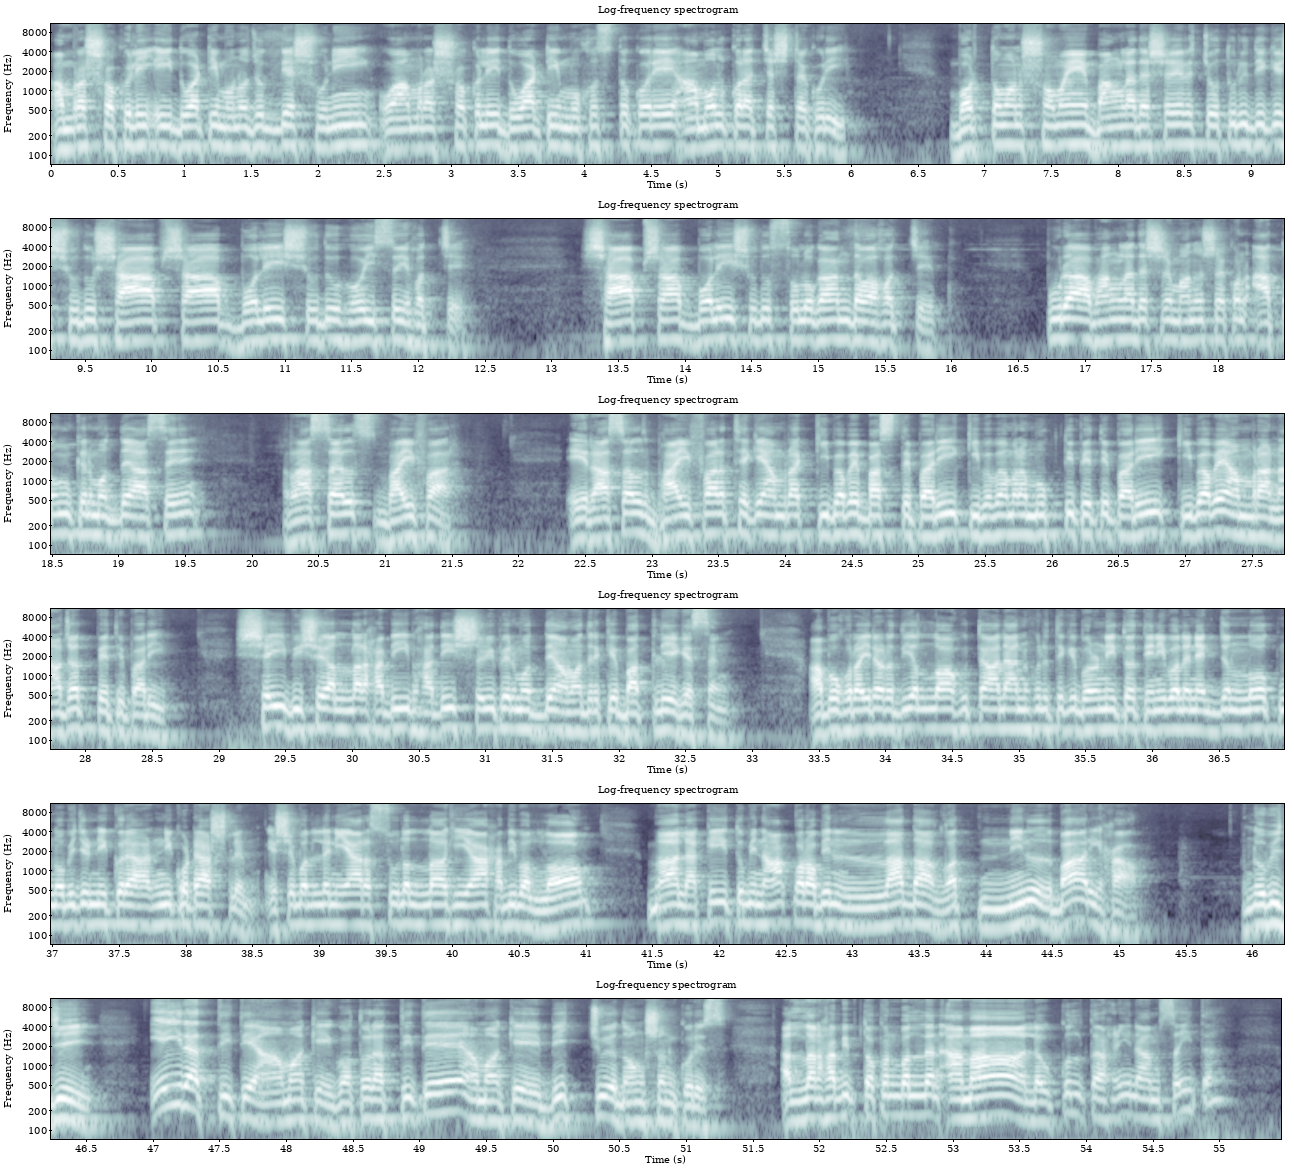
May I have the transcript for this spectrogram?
আমরা সকলেই এই দোয়াটি মনোযোগ দিয়ে শুনি ও আমরা সকলেই দোয়াটি মুখস্থ করে আমল করার চেষ্টা করি। বর্তমান সময়ে বাংলাদেশের চতুর্দিকে শুধু সাপ সাপ বলেই শুধু হইসই হচ্ছে। সাপ সাপ বলেই শুধু স্লোগান দেওয়া হচ্ছে। পুরা বাংলাদেশের মানুষ এখন আতঙ্কের মধ্যে আছে, রাসেলস ভাইফার। এই রাসেলস ভাইফার থেকে আমরা কীভাবে বাঁচতে পারি, কীভাবে আমরা মুক্তি পেতে পারি, কীভাবে আমরা নাজাত পেতে পারি? সেই বিষয়ে আল্লাহর হাবিব হাদিস শরীফের মধ্যে আমাদেরকে বাতলিয়ে গেছেন। আবু হরাইরা রদিয়াল্লাহ তালহুর থেকে বর্ণিত, তিনি বলেন, একজন লোক নবীজির নিকটে নিকটে আসলেন। এসে বললেন, ইয়া রসুল্লাহ ইয়া হাবিব আল্লাহ মা লাকি তুমি না করবিন লাদা গত নীল বারিহা। নবীজি, এই রাত্রিতে আমাকে, গত রাত্রিতে আমাকে বিচ্ছুয়ে দংশন করিস। আল্লাহর হাবিব তখন বললেন, আমা লৌকুল তাহিন আমসাইতা?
